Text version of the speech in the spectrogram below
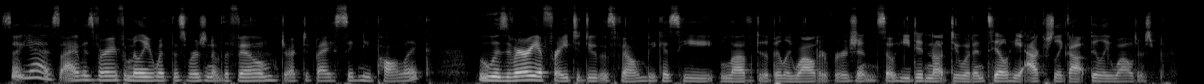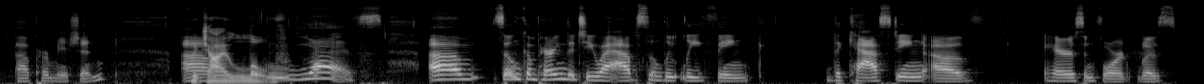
So yes, I was very familiar with this version of the film, directed by Sydney Pollack, who was very afraid to do this film because he loved the Billy Wilder version. So he did not do it until he actually got Billy Wilder's uh, permission. Which I love. Yes. Um, so in comparing the two, I absolutely think the casting of Harrison Ford was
